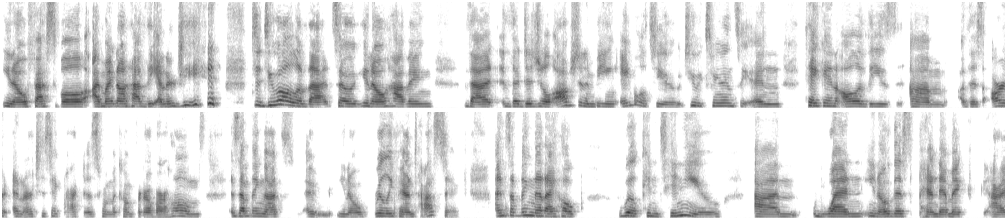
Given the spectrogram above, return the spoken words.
you know, festival, I might not have the energy to do all of that. So you know, having that the digital option and being able to to experience and take in all of these um, this art and artistic practice from the comfort of our homes is something that's uh, you know really fantastic and something that i hope will continue um, when you know this pandemic uh,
